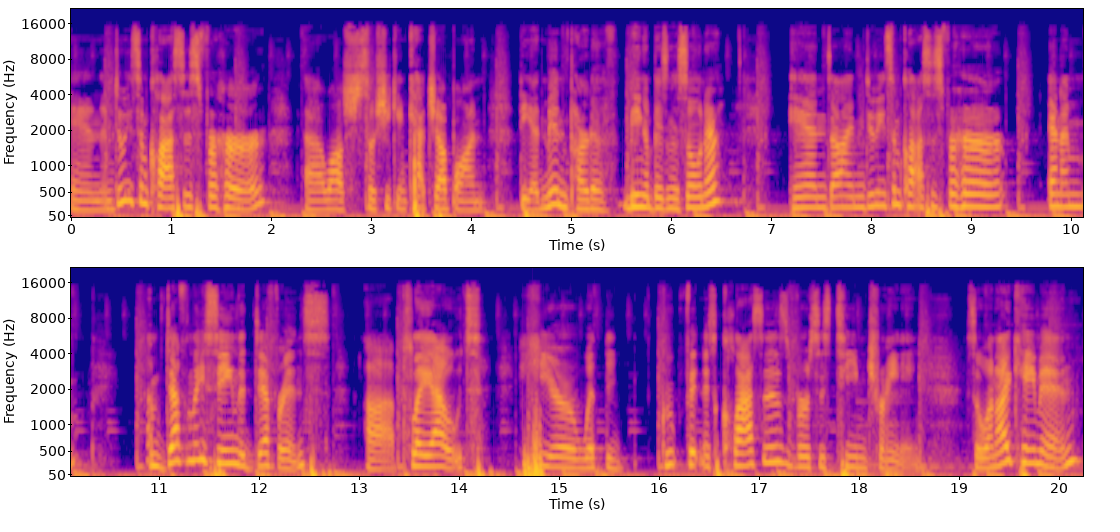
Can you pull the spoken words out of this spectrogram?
and I'm doing some classes for her uh, while so she can catch up on the admin part of being a business owner. And I'm doing some classes for her, and I'm I'm definitely seeing the difference uh, play out here with the group fitness classes versus team training. So when I came in,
